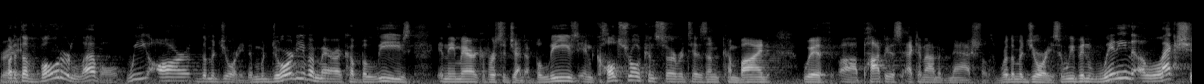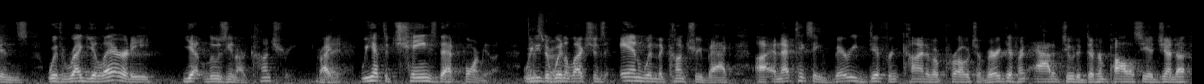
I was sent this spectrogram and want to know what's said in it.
Right. But at the voter level, we are the majority. The majority of America believes in the America First agenda, believes in cultural conservatism combined with uh, populist economic nationalism. We're the majority. So we've been winning elections with regularity, yet losing our country. Right? right. We have to change that formula. We That's need to right. win elections and win the country back. Uh, and that takes a very different kind of approach, a very different attitude, a different policy agenda.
